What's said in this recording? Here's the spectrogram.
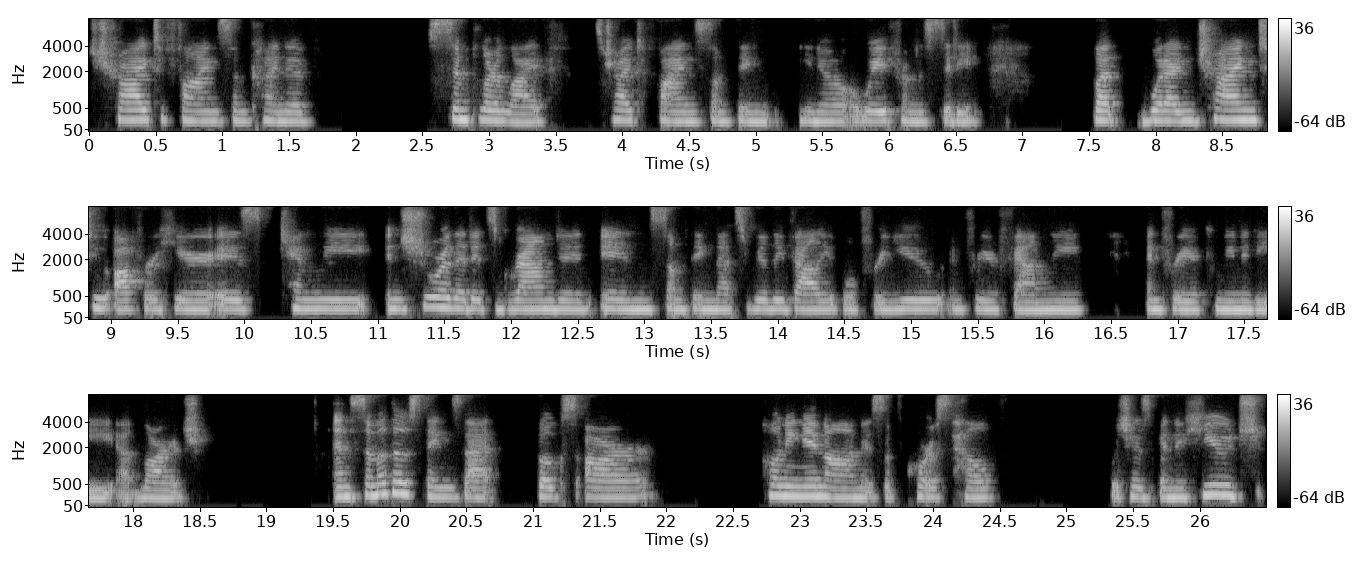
try to find some kind of simpler life try to find something you know away from the city. But what i'm trying to offer here is can we ensure that it's grounded in something that's really valuable for you and for your family and for your community at large? And some of those things that folks are honing in on is of course health which has been a huge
